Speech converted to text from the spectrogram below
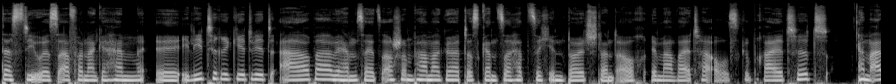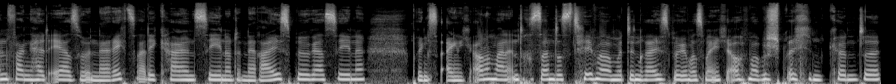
dass die USA von einer geheimen äh, Elite regiert wird. Aber wir haben es ja jetzt auch schon ein paar Mal gehört, das Ganze hat sich in Deutschland auch immer weiter ausgebreitet am Anfang halt eher so in der rechtsradikalen Szene und in der Reichsbürgerszene. Übrigens eigentlich auch nochmal ein interessantes Thema mit den Reichsbürgern, was man eigentlich auch mal besprechen könnte.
